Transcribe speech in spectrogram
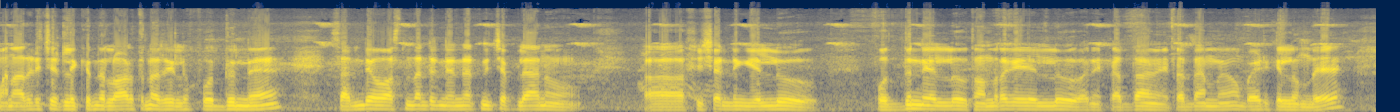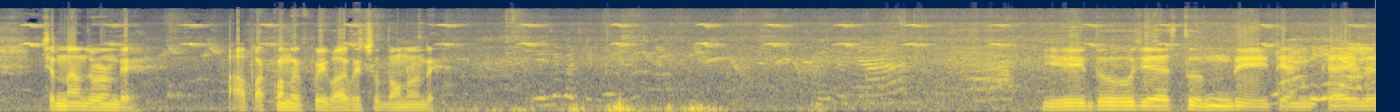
మన అరటి చెట్ల కింద లాడుతున్నారు వీళ్ళు పొద్దున్నే. సండే వస్తుందంటే నిన్నటి నుంచే ప్లాను ఫిష్ హంటింగ్ వెళ్ళు పొద్దున్న వెళ్ళు తొందరగా వెళ్ళు అని పెద్ద ఆమె పెద్ద ఆమె బయటికి వెళ్ళి ఉంది చిన్న ఆమె చూడండి. ఆ పక్క ఉంది పోయి బాగా చూద్దాం ఉండండి? ఏదో చేస్తుంది టెంకాయలు.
